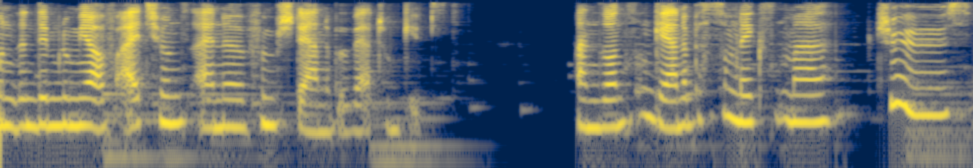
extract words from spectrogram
und indem du mir auf iTunes eine 5-Sterne-Bewertung gibst. Ansonsten gerne bis zum nächsten Mal. Tschüss!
